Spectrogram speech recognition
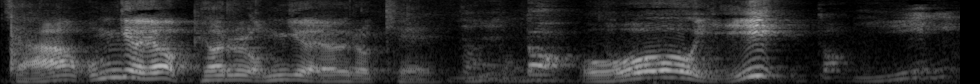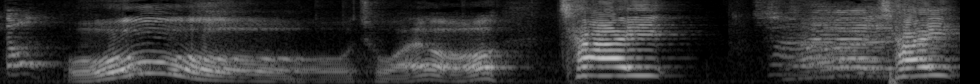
자 옮겨요. 별을 옮겨요. 이렇게. 오 이. 이똥 오 좋아요. 차이. 차이.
